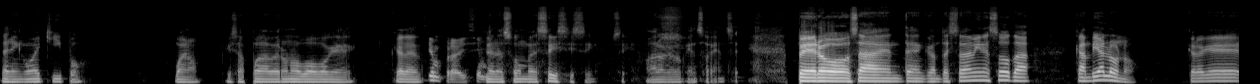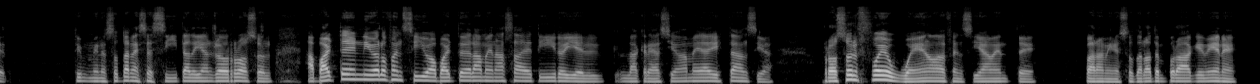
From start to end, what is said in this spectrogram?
de ningún equipo. Bueno, quizás pueda haber uno bobo que, que le, siempre hay, siempre. Que le sume. Sí, sí, sí, sí. Ahora que lo pienso bien, sí. Pero, o sea, en, en contexto de Minnesota, cambiarlo o no. Creo que Minnesota necesita de D'Angelo Russell. Aparte del nivel ofensivo, aparte de la amenaza de tiro y el, la creación a media distancia, Russell fue bueno defensivamente para Minnesota la temporada que viene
